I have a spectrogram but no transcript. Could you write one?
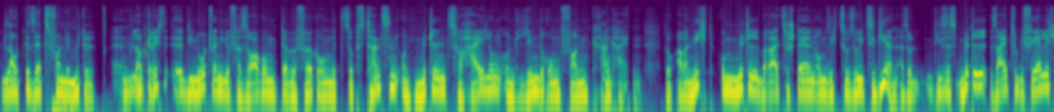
laut Gesetz von dem Mittel? Ähm, laut Gericht äh, die notwendige Versorgung der Bevölkerung mit Substanzen und Mitteln zur Heilung und Linderung von Krankheiten. So, aber nicht um Mittel bereitzustellen, um sich zu suizidieren. Also dieses Mittel sei zu gefährlich,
